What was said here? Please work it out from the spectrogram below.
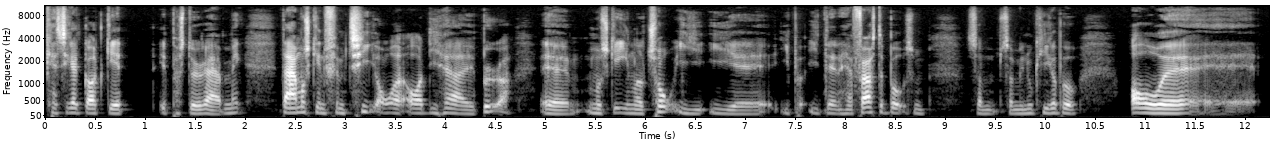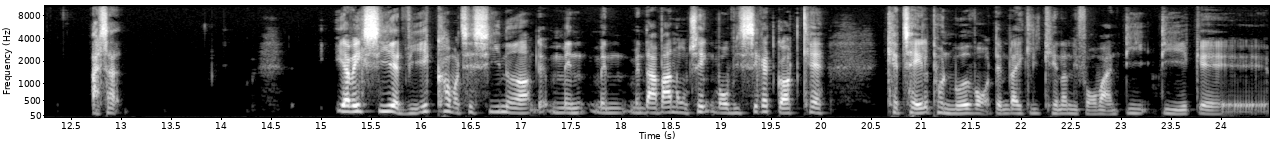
kan sikkert godt gætte et par stykker af dem. Ikke? Der er måske en 5-10 over, over de her øh, bøger, øh, måske en eller to i, i, øh, i, i den her første bog, som, som, som vi nu kigger på. Og øh, altså, jeg vil ikke sige, at vi ikke kommer til at sige noget om det, men, men, men der er bare nogle ting, hvor vi sikkert godt kan, kan tale på en måde, hvor dem, der ikke lige kender den i forvejen, de, de ikke øh,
